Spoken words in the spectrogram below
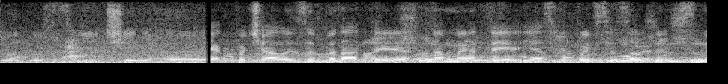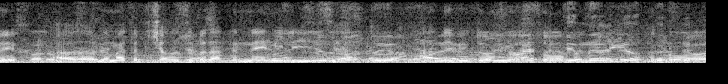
жодних свідчень. Е, Як почали забирати намети, я схопився за один з них. Е, Намети почали забирати не міліція, а невідомі особи. Тобто,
